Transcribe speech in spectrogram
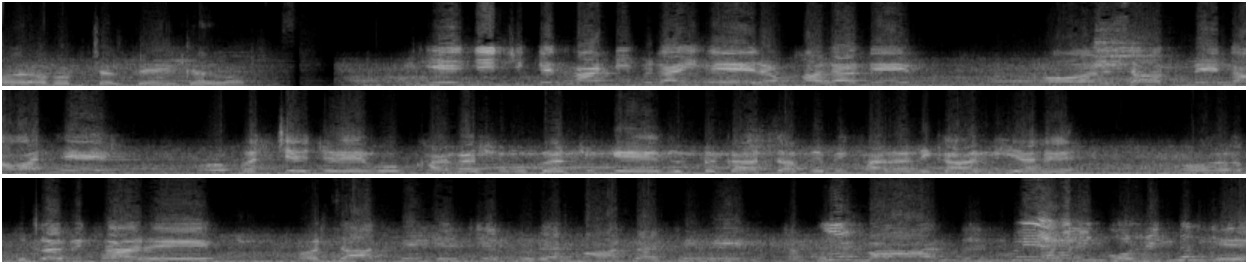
और अब हम चलते हैं घर वापस। ये जी चिकन हांडी बनाई है रम खाला ने और साथ में नान है और बच्चे जो है वो खाना शुरू कर चुके हैं। जुल्फ़िकार साहब ने भी खाना निकाल लिया है और अब्दुल्ला भी खा रहे हैं। और साथ में ये जी अब्दुलरहमान बैठे हुए हैं अब्दुलरहमान हमारी कोल्ड ड्रिंक ये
